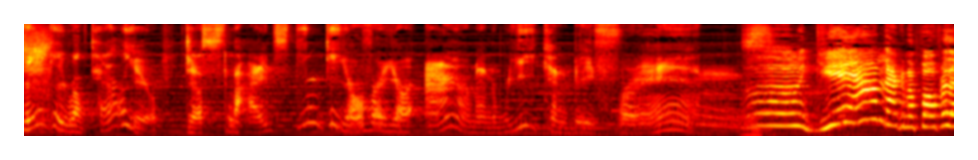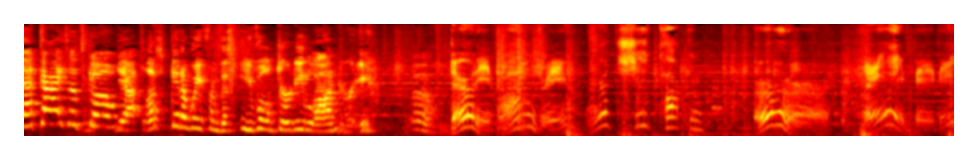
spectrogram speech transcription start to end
Stinky will tell you. Just slide Stinky over your arm and we can be friends. Uh, yeah, I'm not gonna fall for that, guys. Let's go. Yeah, let's get away from this evil, dirty laundry. Dirty laundry? What's she talking? Oh, hey, baby.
